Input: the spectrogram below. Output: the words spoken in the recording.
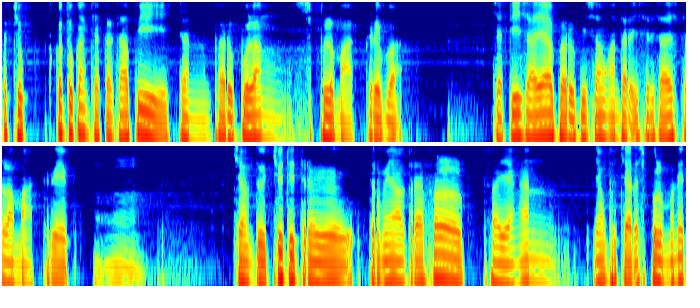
Ke, ke tukang jagal sapi dan baru pulang sebelum maghrib, Pak. Jadi saya baru bisa mengantar istri saya setelah maghrib. Hmm. Jam 7 di ter- terminal travel bayangan yang berjarak 10 menit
